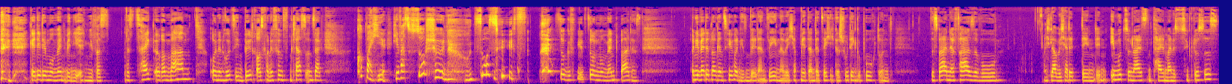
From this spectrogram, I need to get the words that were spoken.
Kennt ihr den Moment, wenn ihr irgendwie was, was zeigt eurer Mom und dann holt sie ein Bild raus von der fünften Klasse und sagt, guck mal hier, hier warst du so schön und so süß. So gefühlt, so ein Moment war das. Und ihr werdet noch ganz viel von diesen Bildern sehen, aber ich habe mir dann tatsächlich das Shooting gebucht und das war in der Phase, wo ich glaube, ich hatte den, den emotionalsten Teil meines Zykluses.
